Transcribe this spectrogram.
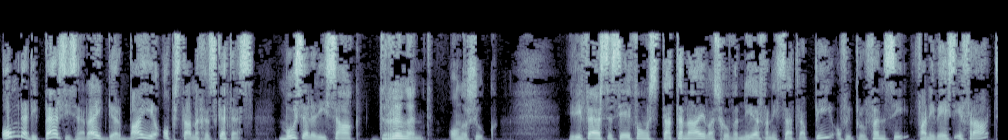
omdat die Persiese ryk deur baie opstande geskit is, moes hulle die saak dringend ondersoek. Hierdie verse sê vir ons Tatanai was goewerneur van die satrapie of die provinsie van die Wes-Efraat.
